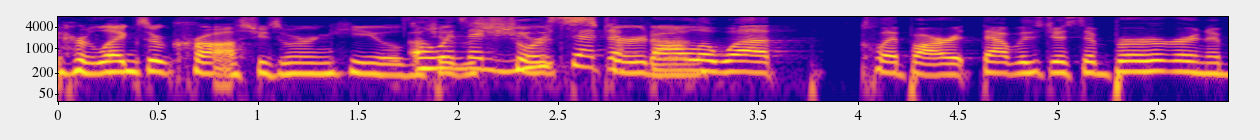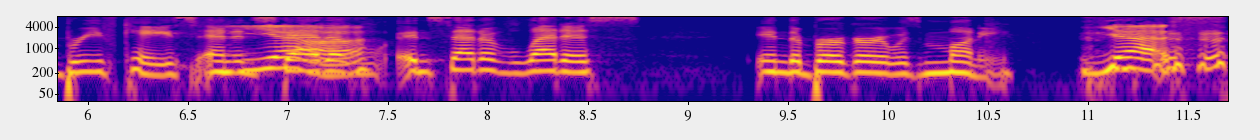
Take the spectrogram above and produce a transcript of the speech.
Her legs are crossed. She's wearing heels. Oh, she and then a you short sent a skirt on. follow up clip art that was just a burger in a briefcase, and instead Yeah. of instead of lettuce in the burger, it was money. Yes. so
